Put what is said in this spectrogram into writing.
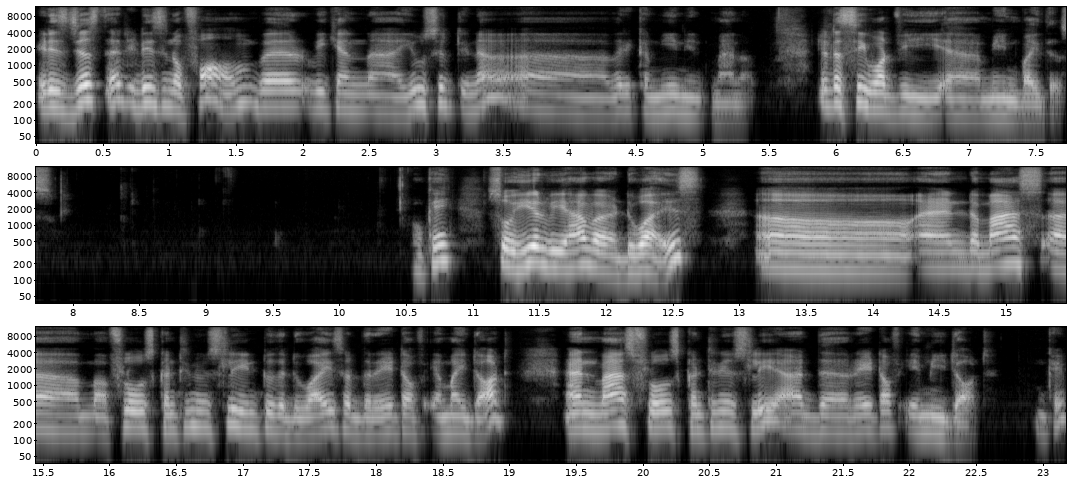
it is just that it is in a form where we can uh, use it in a uh, very convenient manner. Let us see what we uh, mean by this. Okay. So, here we have a device uh, and the mass um, flows continuously into the device at the rate of mi dot and mass flows continuously at the rate of me dot. Okay.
